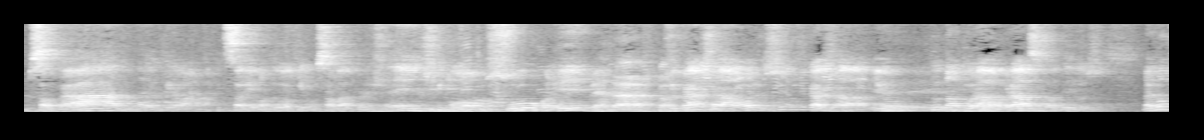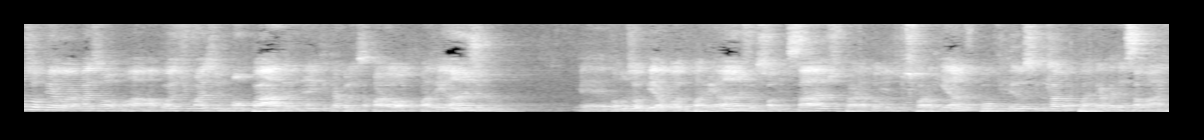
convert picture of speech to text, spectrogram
um salgado, né? Que a pizzaria mandou aqui um salgado pra gente, com um suco ali. Verdade. De cajá, olha, o suco de cajá, viu? Tudo natural, graças a Deus. Nós vamos ouvir agora mais uma, a, a voz de mais um irmão padre, né? Que trabalha nessa paróquia, o Padre Ângelo. É, vamos ouvir agora do Padre Ângelo, sua mensagem para todos os paroquianos e o povo de Deus que nos acompanha através dessa live.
